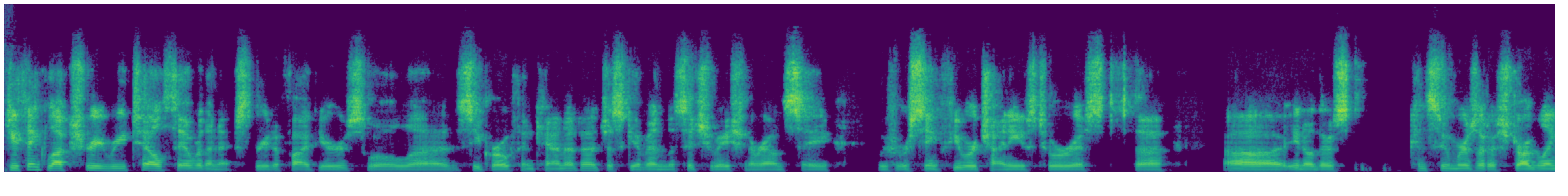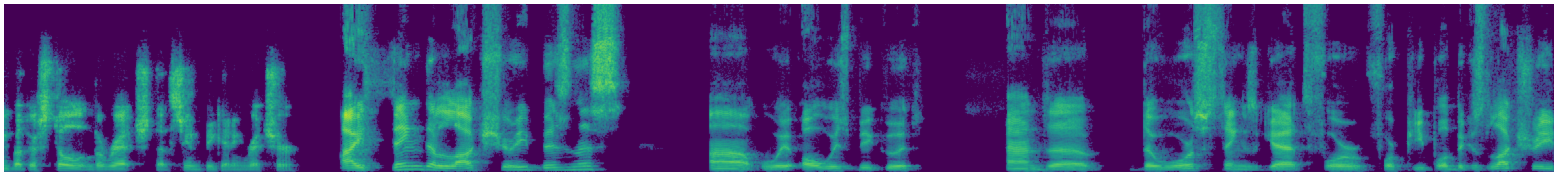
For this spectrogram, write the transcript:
Do you think luxury retail, say over the next three to five years, will uh, see growth in Canada, just given the situation around, say, we're seeing fewer Chinese tourists? Uh, uh, you know, there's consumers that are struggling, but they're still the rich that seem to be getting richer. I think the luxury business uh, will always be good, and uh, the worse things get for for people because luxury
